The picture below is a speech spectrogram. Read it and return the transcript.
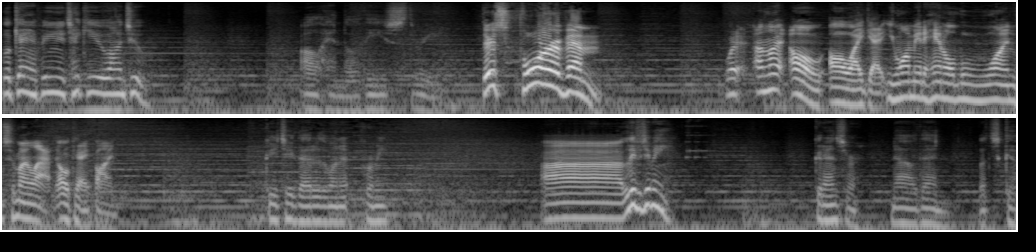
Look, gang up and take you on too. I'll handle these three. There's four of them! What, unless, oh, oh, I get it. You want me to handle the one to my left. Okay, fine. Can you take that other one for me? Uh, leave it to me. Good answer. Now then, let's go.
